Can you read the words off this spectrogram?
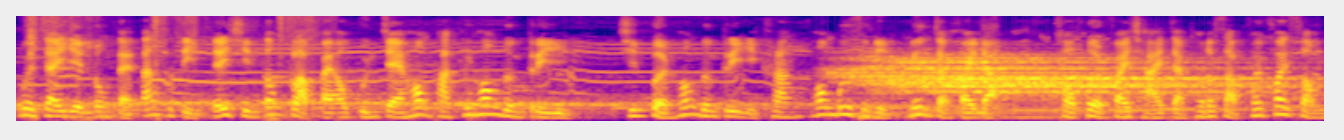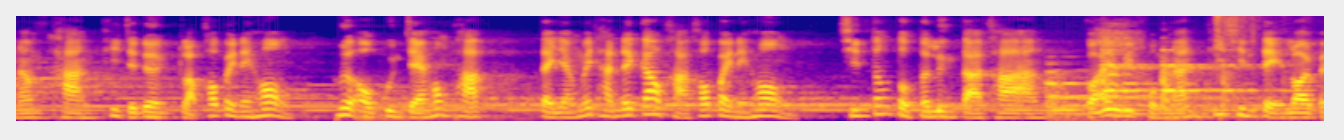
เมื่อใจเย็นลงแต่ตั้งสติได้ชินต้องกลับไปเอากุญแจห้องพักที่ห้องดนตรี ชินเปิดห้องดนตรีอีกครั้งห้องมืดสนิทเนื่องจากไฟดับเขาเปิดไฟฉายจากโทรศัพท์ค่อยๆส่องนำทางที่จะเดินกลับเข้าไปในห้องเพื่อเอากุญแจห้องพัก แต่ยังไม่ทันได้ก้าวขาเข้าไปในห้อง ชินต้องตกตะลึงตาค้างก็ไอ้วิทผมนั้นที่ชินเตะลอยไป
